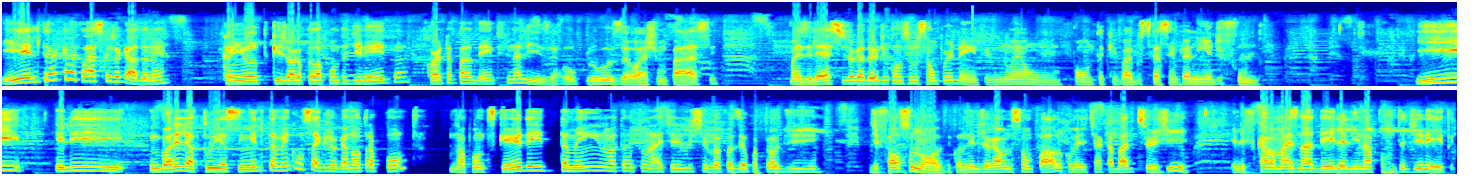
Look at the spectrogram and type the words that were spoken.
E ele tem aquela clássica jogada, né? Canhoto que joga pela ponta direita, corta para dentro e finaliza. Ou cruza, ou acha um passe. Mas ele é esse jogador de construção por dentro. Ele não é um ponta que vai buscar sempre a linha de fundo. E ele, embora ele atue assim, ele também consegue jogar na outra ponta, na ponta esquerda, e também no Atlanta United ele chegou a fazer o papel de, de falso 9. Quando ele jogava no São Paulo, como ele tinha acabado de surgir, ele ficava mais na dele ali na ponta direita,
